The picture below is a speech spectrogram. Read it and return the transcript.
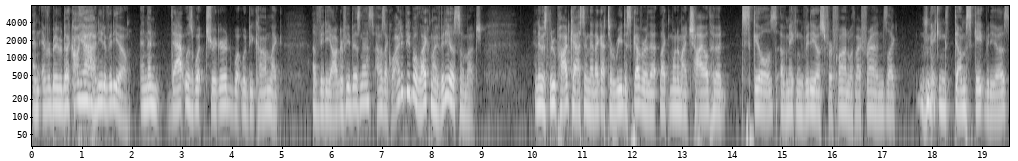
And everybody would be like, oh, yeah, I need a video. And then that was what triggered what would become like a videography business. I was like, why do people like my videos so much? And it was through podcasting that I got to rediscover that like one of my childhood skills of making videos for fun with my friends, like making dumb skate videos.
